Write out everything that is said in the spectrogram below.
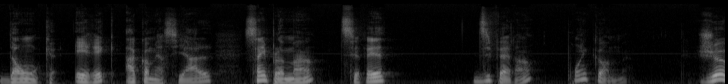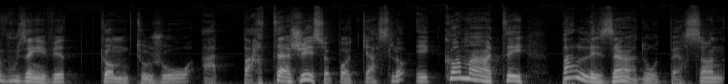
Donc, Eric à commercial simplement différent.com. Je vous invite, comme toujours, à partager ce podcast-là et commenter Parlez-en à d'autres personnes,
